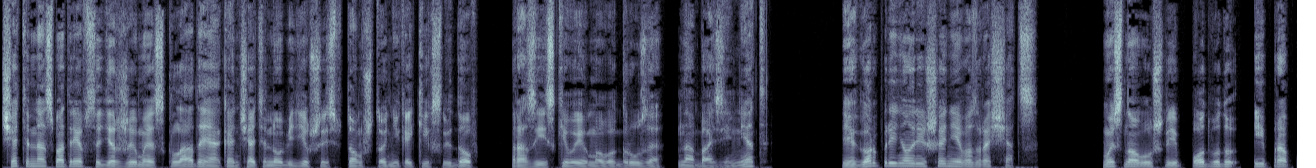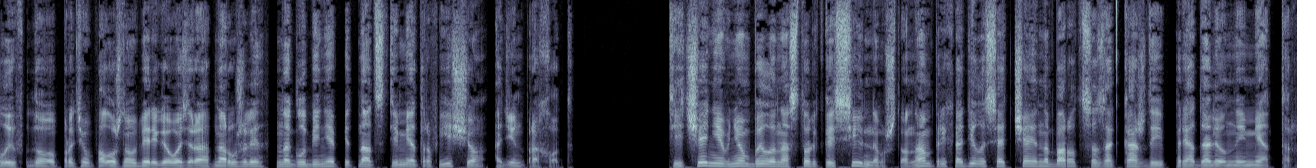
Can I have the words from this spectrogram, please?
Тщательно осмотрев содержимое склада и окончательно убедившись в том, что никаких следов разыскиваемого груза на базе нет, Егор принял решение возвращаться. Мы снова ушли под воду и, проплыв до противоположного берега озера, обнаружили на глубине 15 метров еще один проход. Течение в нем было настолько сильным, что нам приходилось отчаянно бороться за каждый преодоленный метр.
